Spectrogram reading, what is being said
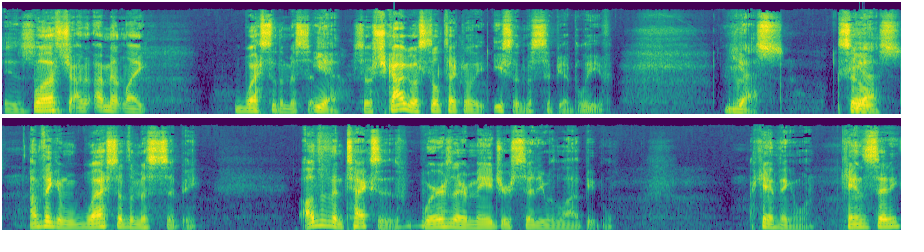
is. Well, that's true. I, I meant like west of the Mississippi. Yeah. So Chicago is still technically east of the Mississippi, I believe. yes, So yes. I'm thinking west of the Mississippi. Other than Texas, where's their major city with a lot of people? I can't think of one. Kansas City,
